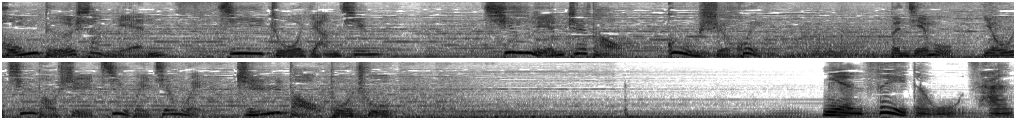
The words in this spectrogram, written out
崇德尚廉，积浊扬清，清廉之道故事会。本节目由青岛市纪委监委指导播出。免费的午餐。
